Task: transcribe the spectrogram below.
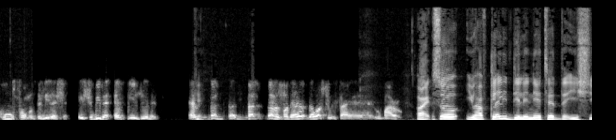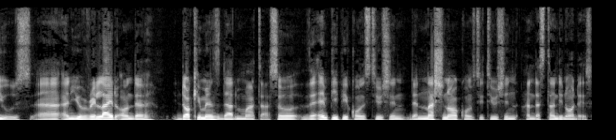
who forms the leadership. It should be the MPs doing it. And okay. that, that, that, that was what the, the was with uh, Umaru. All right. So you have clearly delineated the issues uh, and you've relied on the documents that matter. So the NPP constitution, the national constitution, and the standing orders.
